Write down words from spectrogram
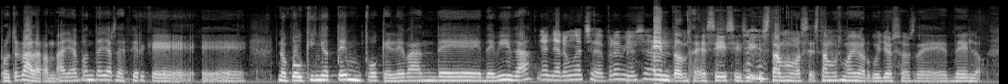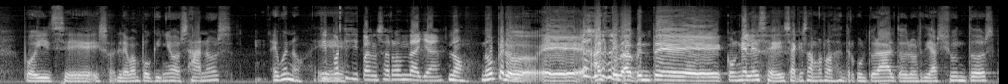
por outro lado, a rondalla de Pontellas decir que eh, no pouquiño tempo que levan de, de vida... Gañaron un H de premio xa. Entonces, sí, sí, sí, estamos, estamos moi orgullosos de, de lo. Pois, eh, iso, levan pouquiños anos E eh, bueno, Ti eh, participas nesa rondalla? No, no, pero eh, activamente con eles, eh, xa que estamos no Centro Cultural todos os días xuntos,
